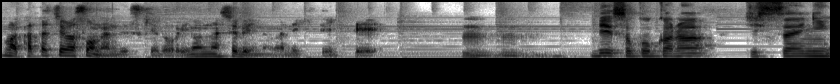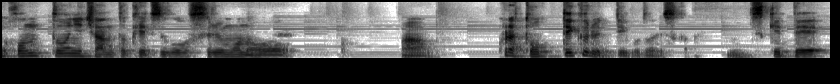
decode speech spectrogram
まあ形はそうなんですけど、いろんな種類のができていて、うんうん。で、そこから実際に本当にちゃんと結合するものを、まあ、これは取ってくるっていうことですか？見つけて、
